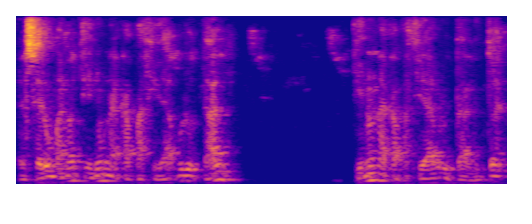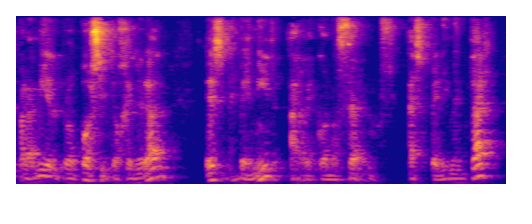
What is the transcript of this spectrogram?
el ser humano tiene una capacidad brutal. Tiene una capacidad brutal. Entonces, para mí el propósito general es venir a reconocernos, a experimentar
